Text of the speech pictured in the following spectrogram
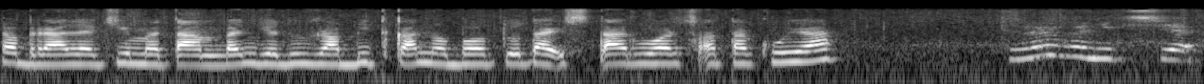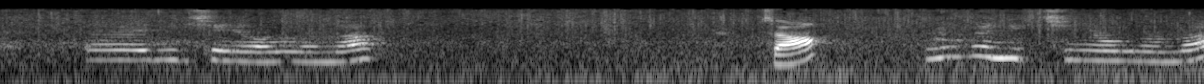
Dobra, lecimy tam. Będzie duża bitka, no bo tutaj Star Wars atakuje. Dlaczego nikt się, e, nikt się nie ogląda? Co? Dlaczego nikt się nie ogląda?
